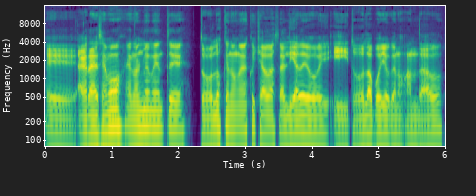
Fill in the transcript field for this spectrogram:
eh, agradecemos enormemente todos los que nos han escuchado hasta el día de hoy y todo el apoyo que nos han dado.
